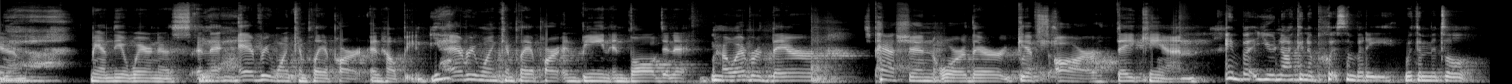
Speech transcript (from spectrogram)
and man the awareness and that everyone can play a part in helping. Yeah. everyone can play a part in being involved in it. However their passion or their gifts are they can. And but you're not going to put somebody with a mental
